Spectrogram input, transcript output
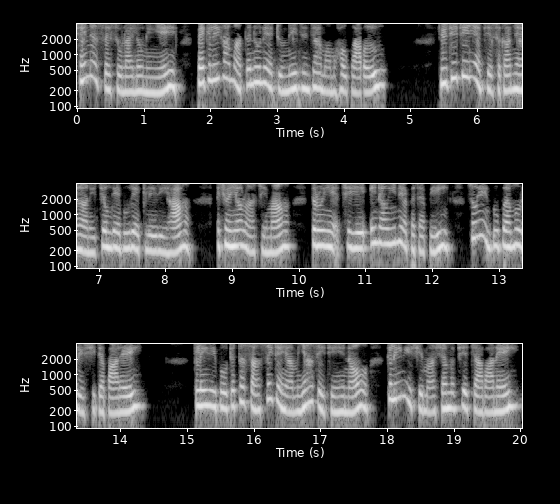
ရိုက်နဲ့ဆဲဆိုလိုက်လုပ်နေရင်ဘယ်ကလေးကမှတင်းတို့နဲ့အတူနေကျင်ကြမှာမဟုတ်ပါဘူးလူကြီးချင်းရဲ့ဖြစ်စကားများတာနေကြုံခဲ့ဘူးတဲ့ကလေးတွေဟာ အရွယ်ရောက်လာချိန်မှာသူတို့ရဲ့အခြေရေးအိမ်တော်ကြီးနဲ့ပတ်သက်ပြီးစိုးရင်ပူပန်မှုတွေရှိတတ်ပါတယ်ကလေးတွေဖို့တသက်စာစိတ်တန်ရမရစေချင်ရင်တော့ကလေးတွေရှိမှရမ်းမဖြစ်ကြပါနဲ့။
